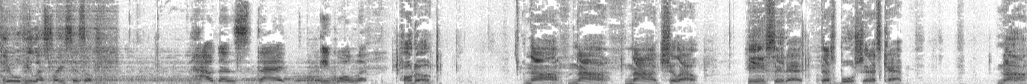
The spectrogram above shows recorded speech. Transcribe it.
there will be less racism. How does that equal less? Hold up. Nah, nah, nah, chill out. He ain't say that. That's bullshit. That's cap. Nah.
